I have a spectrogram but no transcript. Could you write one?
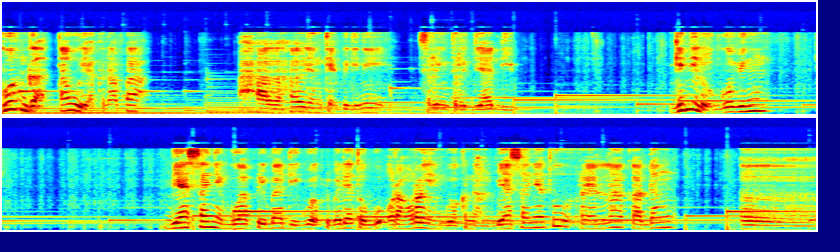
gue nggak tahu ya kenapa hal-hal yang kayak begini sering terjadi gini loh gue bingung. Biasanya gue pribadi gue pribadi atau orang-orang yang gue kenal biasanya tuh rela kadang uh,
